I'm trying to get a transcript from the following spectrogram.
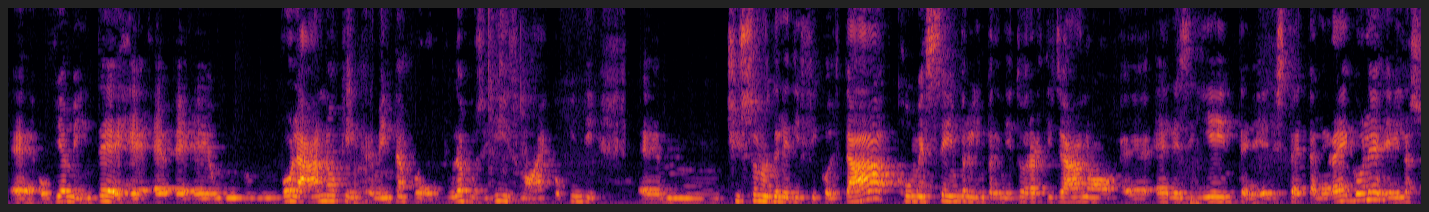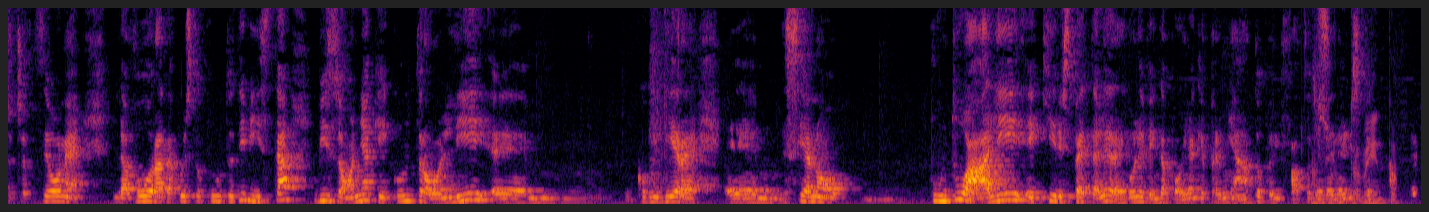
eh, ovviamente è, è, è un, volano che certo. incrementa ancora di più l'abusivismo. Ecco, quindi ehm, ci sono delle difficoltà, come sempre l'imprenditore artigiano eh, è resiliente e rispetta le regole e l'associazione lavora da questo punto di vista, bisogna che i controlli ehm, come dire, ehm, siano puntuali e chi rispetta le regole venga poi anche premiato per il fatto di averle rispettate.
